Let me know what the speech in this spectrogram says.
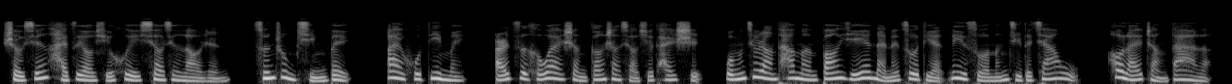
首先，孩子要学会孝敬老人，尊重平辈，爱护弟妹。儿子和外甥刚上小学开始，我们就让他们帮爷爷奶奶做点力所能及的家务。后来长大了，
